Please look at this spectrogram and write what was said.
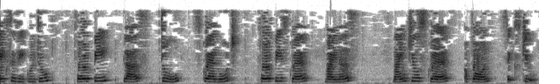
x is equal to 4p plus 2 square root 4p square minus 9q square upon 6q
